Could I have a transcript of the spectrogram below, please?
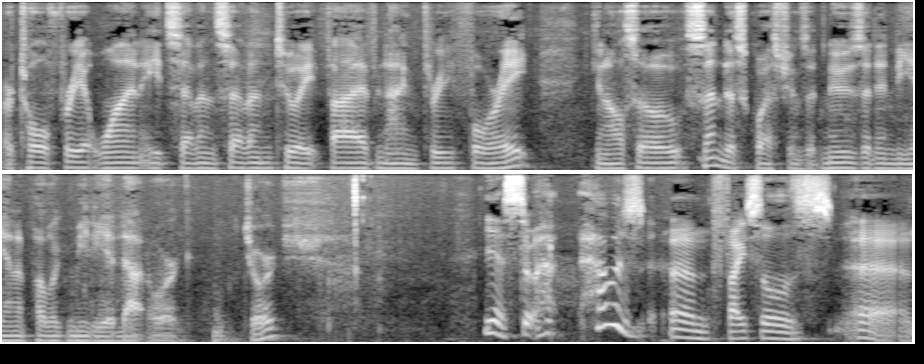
or toll free at 1-877-285-9348. You can also send us questions at news at indianapublicmedia.org. George? Yes. So, how, how is um, Faisal's? Uh,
